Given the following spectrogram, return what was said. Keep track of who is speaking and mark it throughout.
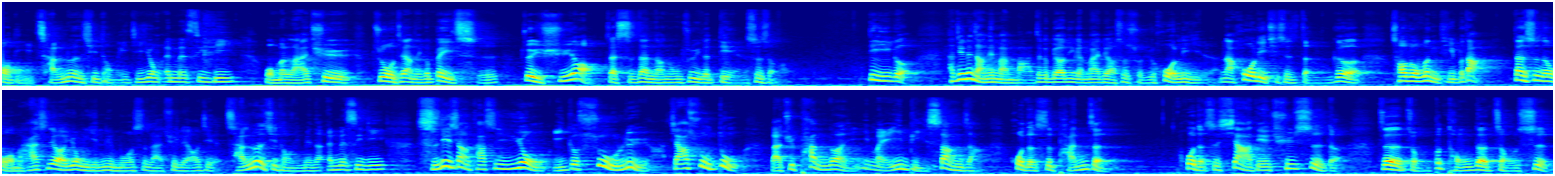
Speaker 1: 到底缠论系统以及用 MACD 我们来去做这样的一个背驰，最需要在实战当中注意的点是什么？第一个，它今天涨停板把这个标的给卖掉是属于获利的，那获利其实整个操作问题不大，但是呢，我们还是要用盈利模式来去了解缠论系统里面的 MACD，实际上它是用一个速率啊加速度来去判断每一笔上涨或者是盘整或者是下跌趋势的。这种不同的走势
